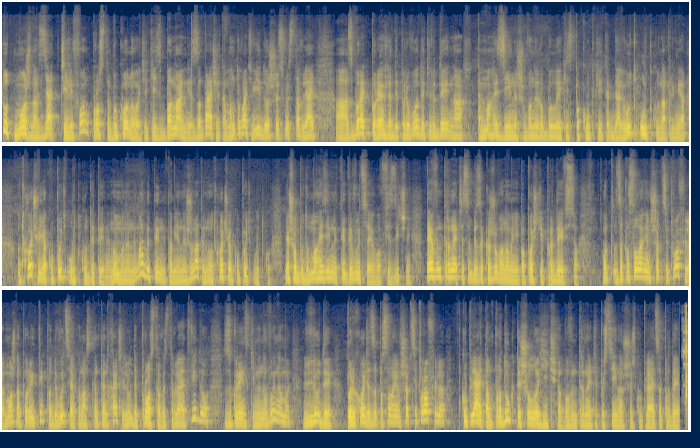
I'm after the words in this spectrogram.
Тут можна взяти телефон, просто виконувати якісь банальні задачі, там монтувати відео, щось виставляти, збирати перегляди, переводити людей на там, магазини, щоб вони робили якісь покупки і так далі. От утку, наприклад. От хочу я купити утку дитини. Ну, у мене немає дитини, там я не женатий, ну от хочу я купити утку. Я що буду в магазин йти дивитися його фізичний. Та я в інтернеті собі закажу, воно мені по почті прийде і все. От за посиланням шапці профіля можна перейти, подивитися, як у нас контент-хаті люди просто виставляють відео з українськими новинами. Люди переходять за посиланням в шапці профіля, купляють там продукти, що логічно, бо в інтернеті постійно щось купляється, продається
